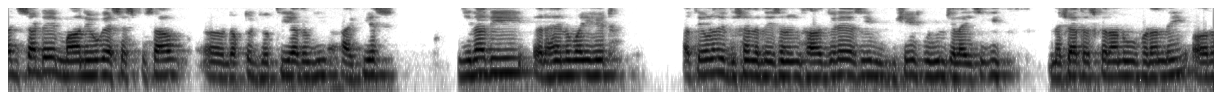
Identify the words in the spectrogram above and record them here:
ਅੱਜ ਸਾਡੇ ਮਾਨਯੋਗ ਐਸਐਸਪੀ ਸਾਹਿਬ ਡਾਕਟਰ ਜੋਤੀ ਯਾਦਵ ਜੀ ਆਈਪੀਐਸ ਜਿਨ੍ਹਾਂ ਦੀ ਰਹਿਨੁਮਾਈ ਹੇਠ ਅਤੇ ਉਹਨਾਂ ਦੇ ਦਿਸ਼ਾ ਨਿਰਦੇਸ਼ਾਂ ਅਨੁਸਾਰ ਜਿਹੜੇ ਅਸੀਂ ਵਿਸ਼ੇਸ਼ ਮੁਹਿੰਮ ਚਲਾਈ ਸੀਗੀ ਨਸ਼ਾ ਤਸਕਰਾਂ ਨੂੰ ਫੜਨ ਲਈ ਔਰ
